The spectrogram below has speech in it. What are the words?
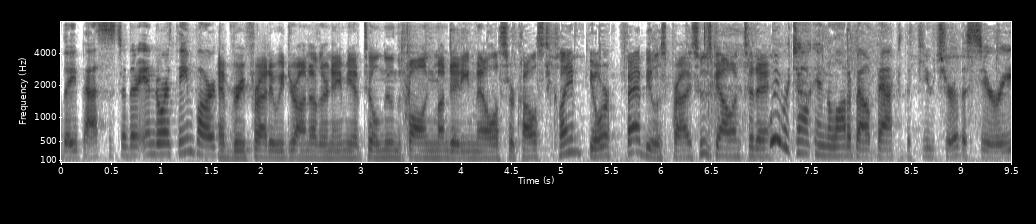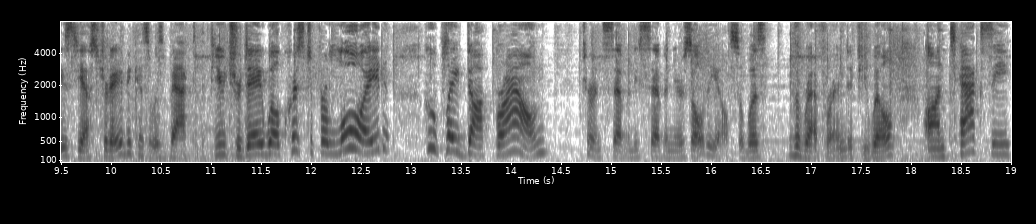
day passes to their indoor theme park. Every Friday we draw another name. You have till noon the following Monday to email us or call us to claim your fabulous prize. Who's going today? We were talking a lot about Back to the Future, the series, yesterday because it was Back to the Future Day. Well, Christopher Lloyd, who played Doc Brown, turned 77 years old. He also was the Reverend, if you will, on Taxi.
